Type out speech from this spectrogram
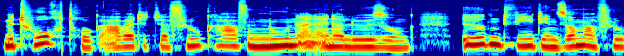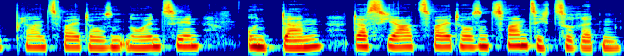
Mit Hochdruck arbeitet der Flughafen nun an einer Lösung, irgendwie den Sommerflugplan 2019 und dann das Jahr 2020 zu retten.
